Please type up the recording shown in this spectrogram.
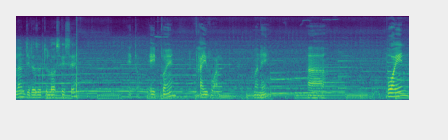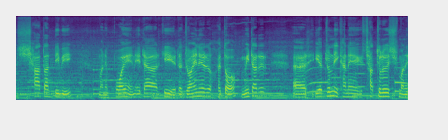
আলহামদুলিল্লাহ জিরো জিরো লস হয়েছে। এই তো এইট পয়েন্ট ফাইভ ওয়ান মানে পয়েন্ট সাত আট ডিবি মানে পয়েন্ট এটা আর কি, এটা জয়েনের হয়তো মিটারের ইয়ের জন্য এখানে সাতচল্লিশ মানে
